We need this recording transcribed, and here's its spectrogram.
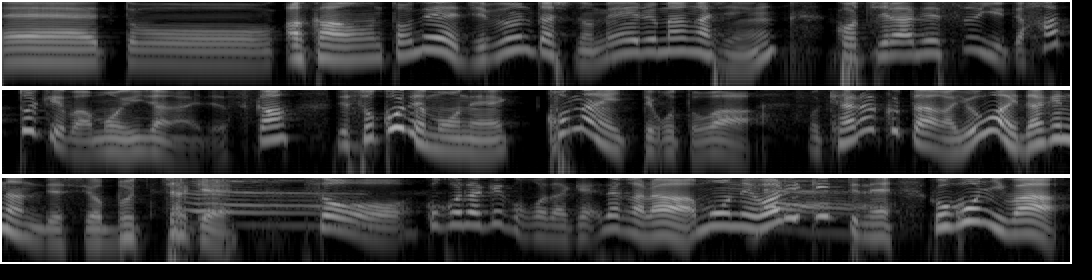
えーっと、アカウントで自分たちのメールマガジン、こちらです言って貼っとけばもういいじゃないですか。で、そこでもうね、来ないってことは、キャラクターが弱いだけなんですよ、ぶっちゃけ。そう。ここだけ、ここだけ。だから、もうね、割り切ってね、ここには、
